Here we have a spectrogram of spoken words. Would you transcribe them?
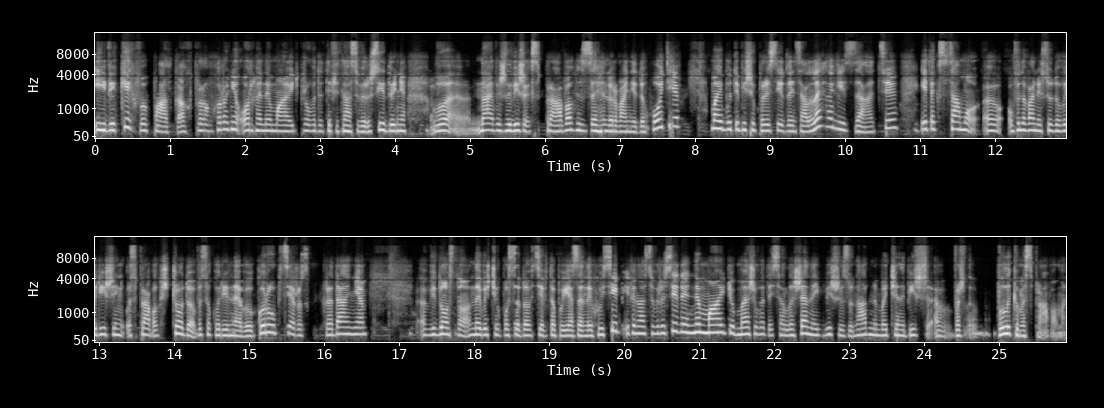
і в яких випадках правоохоронні органи мають проводити фінансові розслідування в е, найважливіших справах з генерування доходів, має бути більше переслідувань за легалізацію, і так само е, обвинувальних судових рішень у справах щодо високорівневої корупції, розкрадання е, відносно найвищих посадовців та пов'язаних осіб, і фінансові розслідування не мають обмежуватися лише найбільш резонарними чи найбільш великими справами.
